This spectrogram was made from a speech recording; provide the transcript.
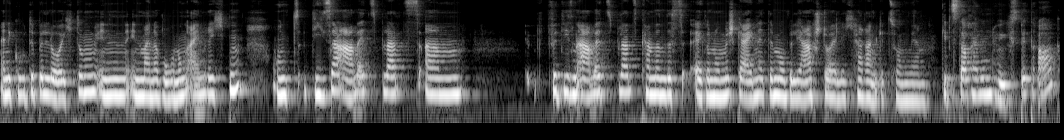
eine gute Beleuchtung in, in meiner Wohnung einrichten. Und dieser Arbeitsplatz, ähm, für diesen Arbeitsplatz kann dann das ergonomisch geeignete Mobiliar steuerlich herangezogen werden. Gibt es da auch einen Höchstbetrag?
